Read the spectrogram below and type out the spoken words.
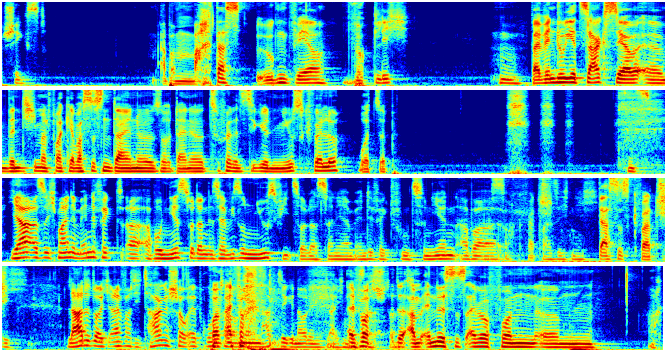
schickst. Aber macht das irgendwer wirklich? Hm. Weil wenn du jetzt sagst, ja, äh, wenn dich jemand fragt, ja, was ist denn deine, so, deine zuverlässige Newsquelle? WhatsApp. Ja, also ich meine, im Endeffekt äh, abonnierst du, dann ist ja wie so ein Newsfeed soll das dann ja im Endeffekt funktionieren, aber Das ist doch Quatsch. weiß ich nicht. Das ist Quatsch. Ich ladet euch einfach die Tagesschau-App runter einfach- und dann habt ihr genau den gleichen Einfach, am Ende ist es einfach von, ähm, ach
